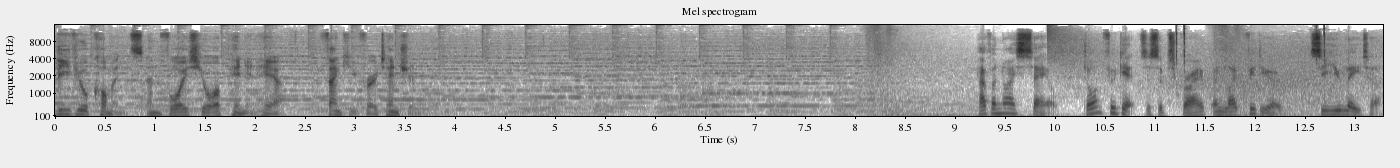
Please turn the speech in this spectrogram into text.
Leave your comments and voice your opinion here. Thank you for attention. Have a nice sail. Don't forget to subscribe and like video. See you later.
